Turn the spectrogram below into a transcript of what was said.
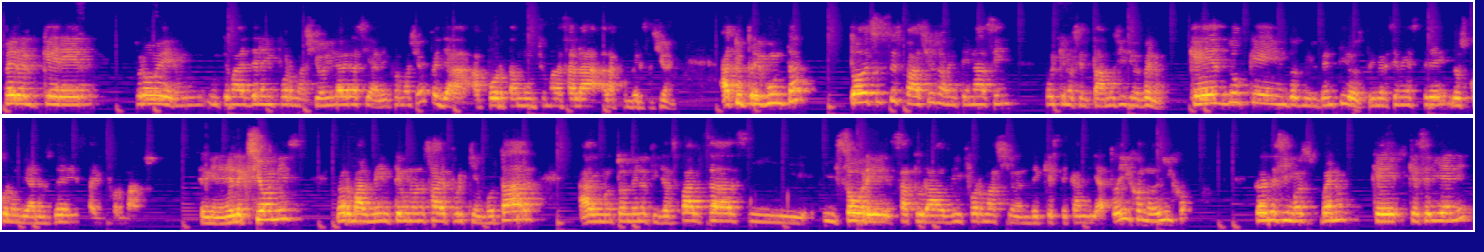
pero el querer proveer un, tema de la información y la veracidad de la información pues ya aporta mucho más a la, a la conversación. A tu pregunta, todos estos espacios solamente nacen porque nos sentamos y decimos, bueno, ¿qué es lo que en 2022, primer semestre, los colombianos deben estar informados? Se vienen elecciones, Normalmente uno no sabe por quién votar, hay un montón de noticias falsas y, y sobresaturados de información de que este candidato dijo, no dijo. Entonces decimos, bueno, ¿qué, qué se viene?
